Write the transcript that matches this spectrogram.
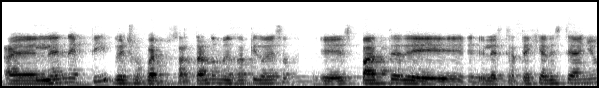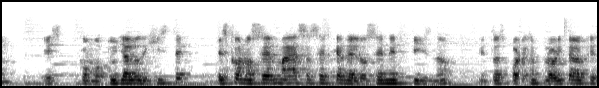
NFT. De hecho, bueno, saltándome rápido a eso, es parte de la estrategia de este año. Es como tú ya lo dijiste, es conocer más acerca de los NFTs, ¿no? Entonces, por ejemplo, ahorita lo que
